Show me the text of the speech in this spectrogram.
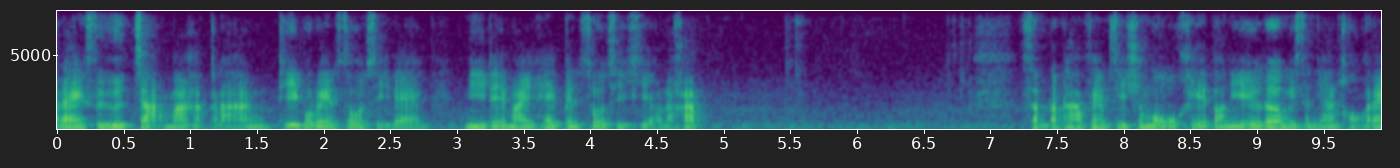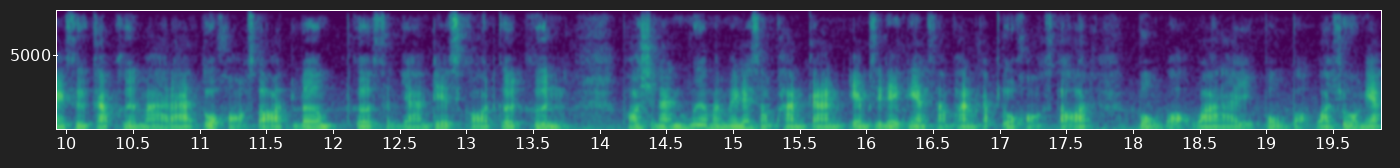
แรงซื้อจะมาหักล้างที่บริเวณโซนสีแดงนี้ได้ไหมให้เป็นโซนสีเขียวนะครับ สำหรับ time frame 4ชั่วโมงโอเค ตอนนี้เริ่มมีสัญญาณของแรงซื้อกลับคืนมาแล้วตัวของ stop เริ่มเกิดสัญญาณ day score เกิดขึ้น เพราะฉะนั้นเมื่อมันไม่ได้สัมพันธ์กัน MCDX เนี่ยสัมพันธ์กับตัวของ stop บ่งบอกว่าอะไรบ่งบอกว่าช่วงเนี่ย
